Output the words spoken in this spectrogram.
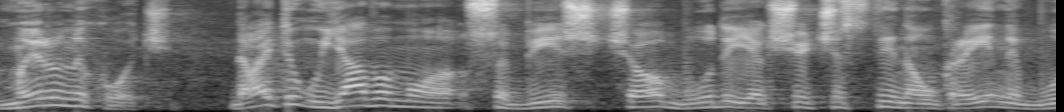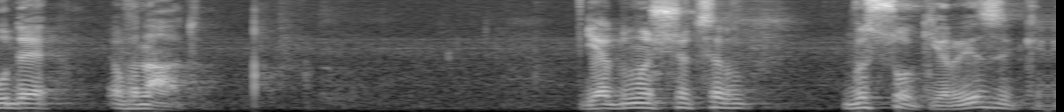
Миру не хоче. Давайте уявимо собі, що буде, якщо частина України буде в НАТО. Я думаю, що це високі ризики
